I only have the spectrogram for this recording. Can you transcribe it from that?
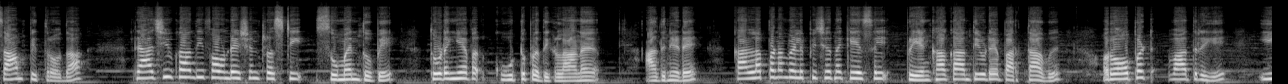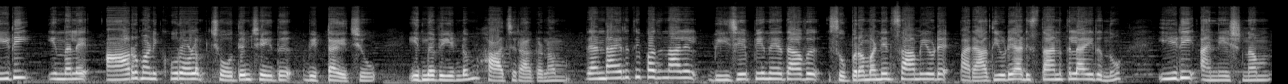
സാം പിത്രോദ രാജീവ് ഗാന്ധി ഫൗണ്ടേഷൻ ട്രസ്റ്റി സുമൻ ദുബെ തുടങ്ങിയവർ കൂട്ടുപ്രതികളാണ്. അതിനിടെ കള്ളപ്പണം വെളുപ്പിച്ചെന്ന കേസിൽ പ്രിയങ്ക ഗാന്ധിയുടെ ഭർത്താവ് റോബർട്ട് വാദ്രയെ ഇ ഡി ഇന്നലെ ആറു മണിക്കൂറോളം ചോദ്യം ചെയ്ത് വിട്ടയച്ചു. ഇന്ന് വീണ്ടും ഹാജരാകണം. രണ്ടായിരത്തി പതിനാലിൽ ബി ജെ പി നേതാവ് സുബ്രഹ്മണ്യൻ സ്വാമിയുടെ പരാതിയുടെ അടിസ്ഥാനത്തിലായിരുന്നു ഇ ഡി അന്വേഷണം.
